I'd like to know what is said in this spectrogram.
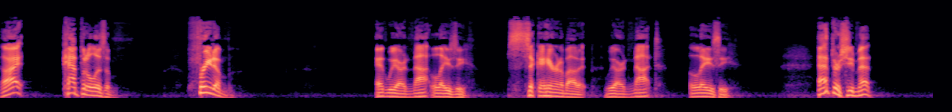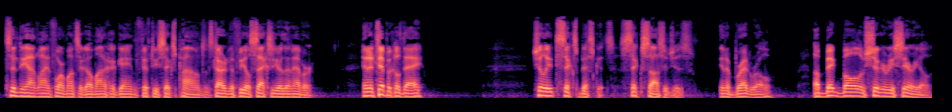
All right? Capitalism, freedom. And we are not lazy. Sick of hearing about it. We are not lazy. After she met Sydney online four months ago, Monica gained 56 pounds and started to feel sexier than ever. In a typical day, she'll eat six biscuits, six sausages in a bread roll, a big bowl of sugary cereal,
